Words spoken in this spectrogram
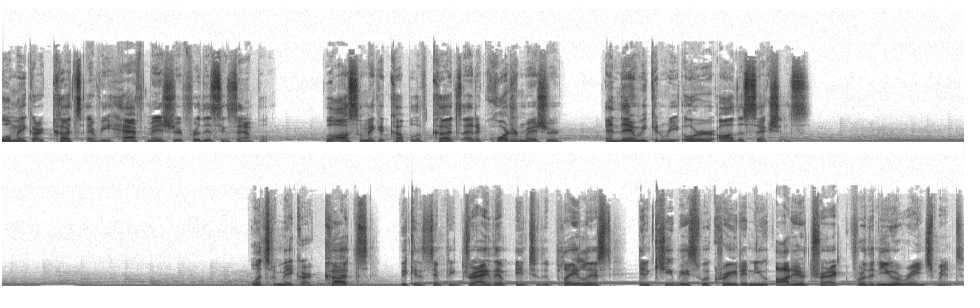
We'll make our cuts every half measure for this example. We'll also make a couple of cuts at a quarter measure and then we can reorder all the sections. Once we make our cuts, we can simply drag them into the playlist and Cubase will create a new audio track for the new arrangement.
